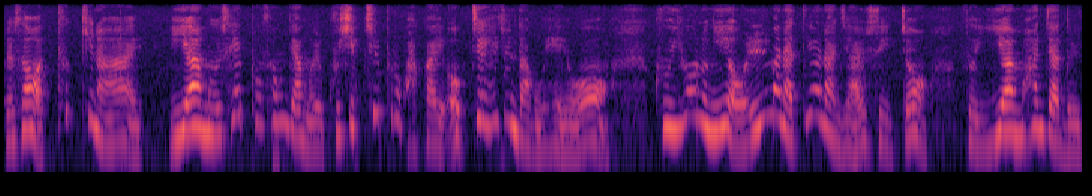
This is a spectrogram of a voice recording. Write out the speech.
그래서 특히나 이암의 세포 성장을 97% 가까이 억제해준다고 해요. 그 효능이 얼마나 뛰어난지 알 수 있죠. 그래서 이암 환자들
